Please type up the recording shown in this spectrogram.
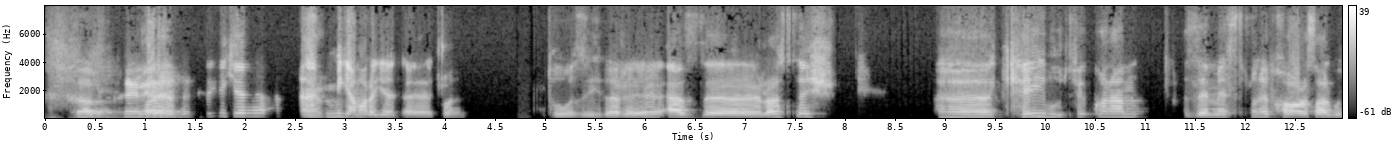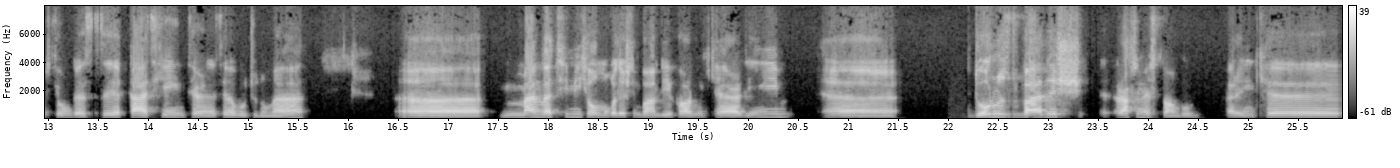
خب خیلی آره که میگم حالا یه چون توضیح داره از راستش کی بود؟ فکر کنم زمستون پارسال بود که اون قصه قطعی اینترنتی به وجود اومد. من و تیمی که اون موقع داشتیم با هم دیگه کار می‌کردیم دو روز بعدش رفتیم استانبول. برای اینکه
